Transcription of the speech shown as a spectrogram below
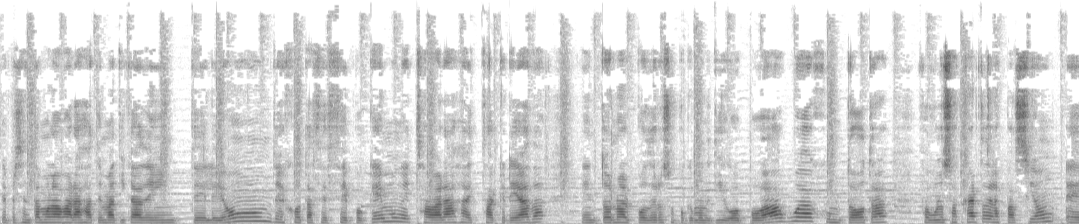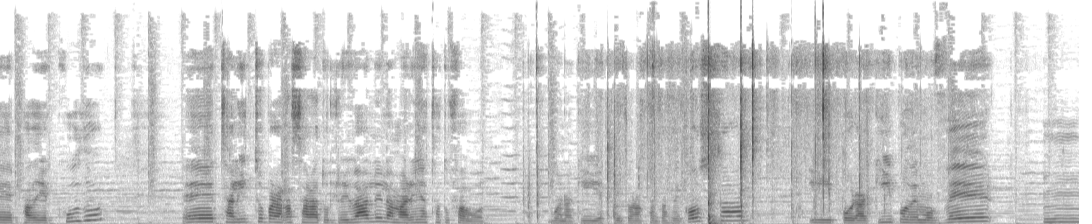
Te presentamos la baraja temática de Inteleón, de JCC Pokémon. Esta baraja está creada en torno al poderoso Pokémon de Tigopo Agua, junto a otras fabulosas cartas de la expansión eh, Espada y Escudo. Eh, está listo para arrasar a tus rivales, la marea está a tu favor. Bueno, aquí explica unas cuantas de cosas. Y por aquí podemos ver mmm,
